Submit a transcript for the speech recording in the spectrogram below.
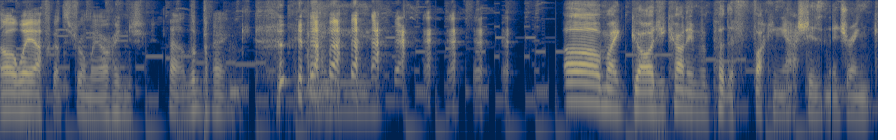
Oh, wait, I forgot to draw my orange out of the bank. Oh my god! You can't even put the fucking ashes in a drink.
